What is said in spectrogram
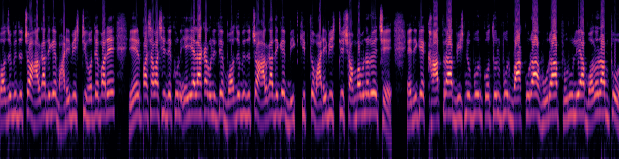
বজ্রবিদ্যুৎ হালকা থেকে ভারী বৃষ্টি হতে পারে। এর পাশাপাশি দেখুন, এই এলাকাগুলিতে বজ্রবিদ্যুৎ হালকা থেকে বিক্ষিপ্ত ভারী বৃষ্টির সম্ভাবনা রয়েছে। এদিকে খাতরা বিষ্ণুপুর, কতুলপুর, বাঁকুড়া হুরা পুরুলিয়া, বলরামপুর।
